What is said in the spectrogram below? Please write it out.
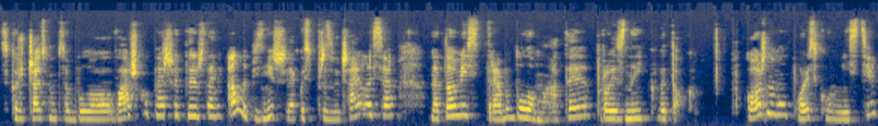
Скажу чесно, це було важко перший тиждень, але пізніше якось призвичайлася. Натомість треба було мати проїзний квиток. В кожному польському місті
